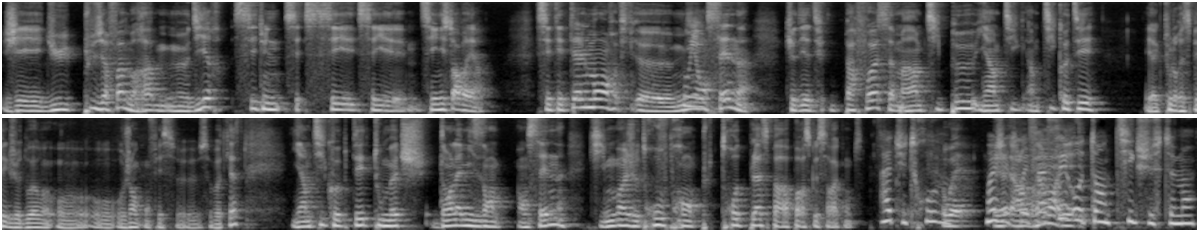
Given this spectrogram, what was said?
j'ai dû plusieurs fois me, me dire, c'est une, c'est, c'est, c'est, c'est une histoire vraie. C'était tellement euh, mis Oui. en scène que parfois ça m'a un petit peu, il y a un petit, un petit côté, et avec tout le respect que je dois aux, aux- aux gens qui ont fait ce, ce podcast, il y a un petit côté too much dans la mise en, en scène qui, moi, je trouve, prend trop de place par rapport à ce que ça raconte. Ah, tu trouves? Ouais. Moi, j'ai trouvé ça vraiment, assez et- authentique justement.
